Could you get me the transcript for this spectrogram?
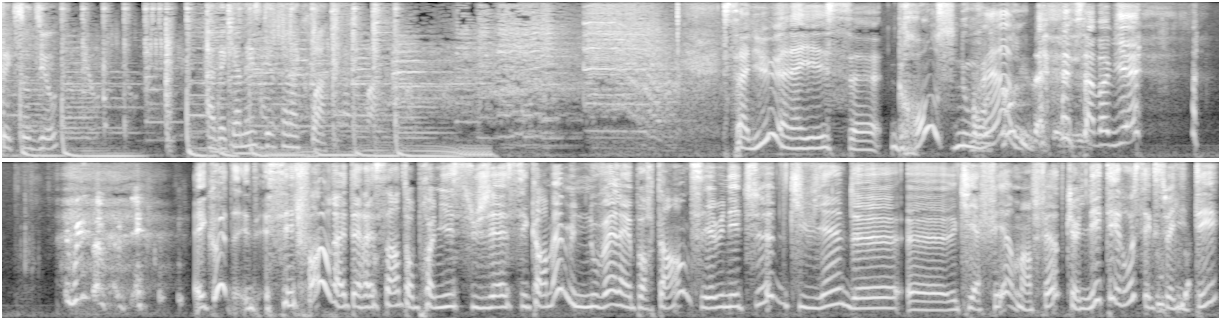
Sex audio avec Anaïs Gertin-Lacroix. Salut Anaïs. Euh, grosse nouvelle. ça va bien? Oui, ça va bien. Écoute, c'est fort intéressant ton premier sujet. C'est quand même une nouvelle importante. Il y a une étude qui vient de, euh, qui affirme en fait que l'hétérosexualité,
